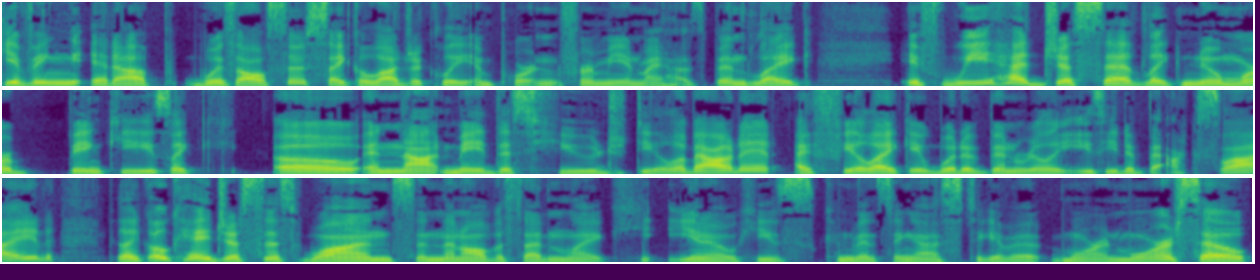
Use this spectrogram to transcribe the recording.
giving it up was also psychologically important for me and my husband. Like, if we had just said like no more binkies, like oh, and not made this huge deal about it, I feel like it would have been really easy to backslide. Be like, okay, just this once, and then all of a sudden, like he, you know, he's convincing us to give it more and more. So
